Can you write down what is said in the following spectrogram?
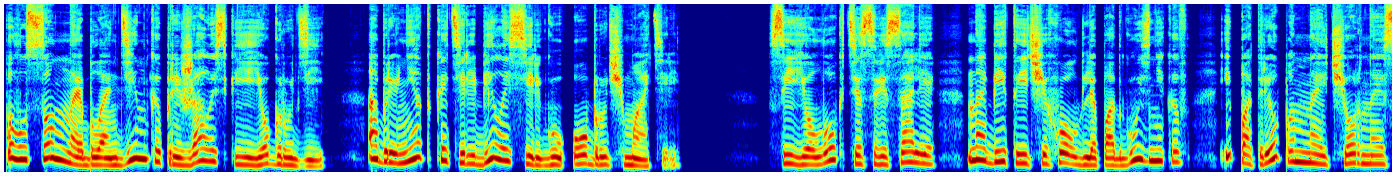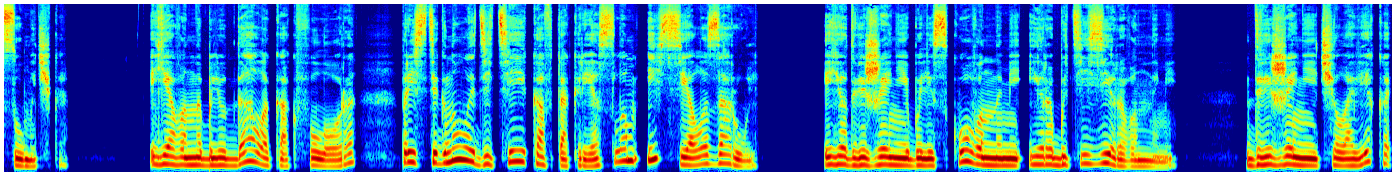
Полусонная блондинка прижалась к ее груди, а брюнетка теребила серьгу-обруч матери. С ее локтя свисали набитый чехол для подгузников и потрепанная черная сумочка. Ева наблюдала, как Флора пристегнула детей к автокреслам и села за руль. Ее движения были скованными и роботизированными. Движение человека,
